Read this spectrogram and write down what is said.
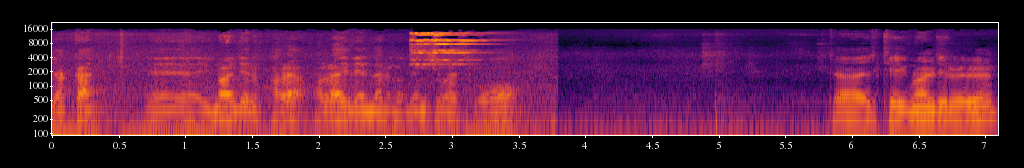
약간 에, 윤활제를 발라, 발라야 된다는 거 명심하시고. 자 이렇게 윤활제를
